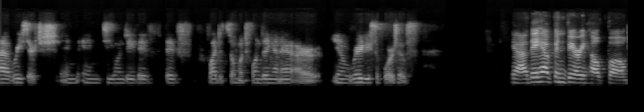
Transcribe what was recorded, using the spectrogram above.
uh, research in, in T1D. They've, they've provided so much funding and are, are, you know, really supportive. Yeah, they have been very helpful.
